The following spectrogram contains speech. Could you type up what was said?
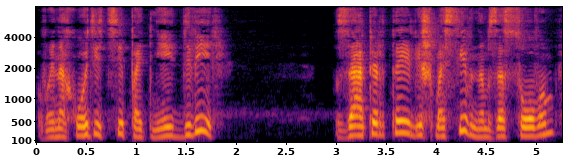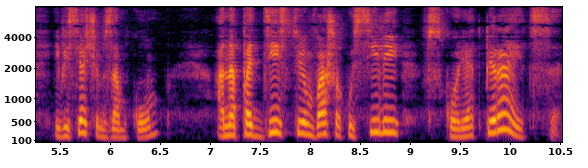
вы находите под ней дверь. Запертая лишь массивным засовом и висячим замком, она под действием ваших усилий вскоре отпирается,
